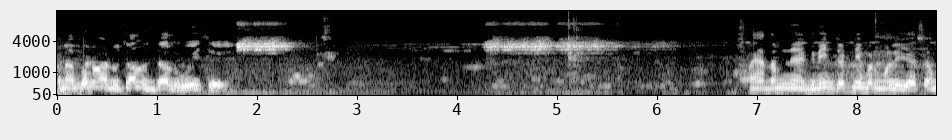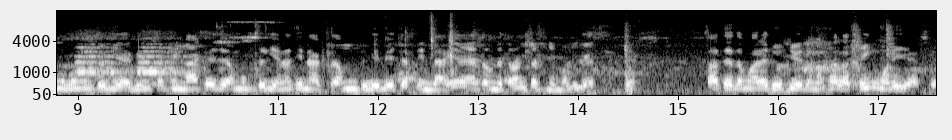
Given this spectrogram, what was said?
અને બનવાનું ચાલુ ને ચાલુ હોય છે. અહીંયા તમને ગ્રીન ચટણી પણ મળી જશે. અમુક અમુક જગ્યાએ ગ્રીન ચટણી નાખે છે અમુક જગ્યાએ નથી નાખતા અમુક જગ્યાએ બે ચટણી નાખે અહીંયા તમને ત્રણ ચટણી મળી જશે. સાથે તમારે જોતી હોય તો મસાલા સિંગ મળી જશે.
